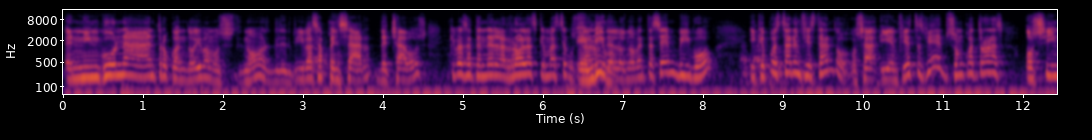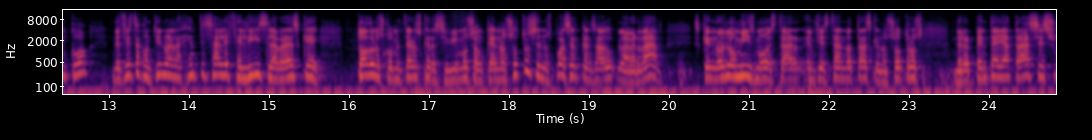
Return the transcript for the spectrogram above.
en ninguna antro cuando íbamos, ¿no? Ibas a pensar de chavos que ibas a tener las rolas que más te gustaron de los noventas en vivo y que puedes estar enfiestando. O sea, y en fiestas bien, son cuatro horas o cinco de fiesta continua. La gente sale feliz. La verdad es que todos los comentarios que recibimos, aunque a nosotros se nos puede hacer cansado, la verdad es que no es lo mismo estar enfiestando atrás que nosotros. De repente allá atrás es,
